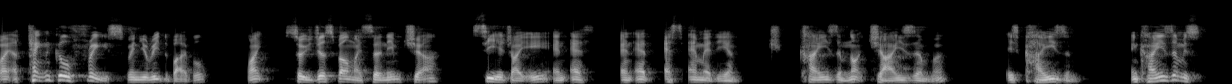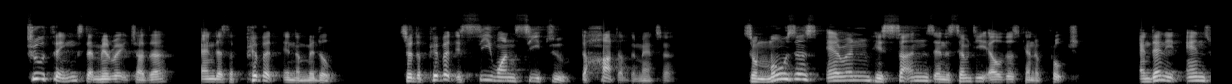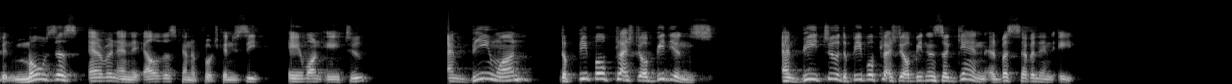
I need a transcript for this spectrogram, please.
right? A technical phrase when you read the Bible, right? So you just spell my surname, Chia, C H I A, and S, and add S M at the end. Chiasm, not chiasm. Huh? It's chiasm. And chiasm is two things that mirror each other, and there's a pivot in the middle. So the pivot is C1, C2, the heart of the matter. So Moses, Aaron, his sons, and the 70 elders can approach. And then it ends with Moses, Aaron, and the elders can approach. Can you see A1, A2? And B1, the people pledge their obedience. And B2, the people pledge their obedience again at verse 7 and 8.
